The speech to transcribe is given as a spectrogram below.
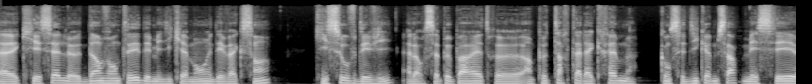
euh, qui est celle d'inventer des médicaments et des vaccins qui sauvent des vies. Alors ça peut paraître euh, un peu tarte à la crème quand c'est dit comme ça, mais c'est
